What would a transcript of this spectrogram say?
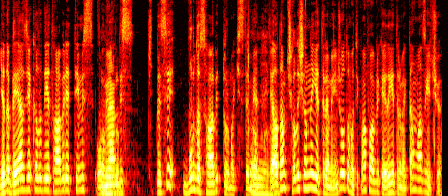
Ya da beyaz yakalı diye tabir ettiğimiz o Anladım. mühendis kitlesi burada sabit durmak istemiyor. Anladım. E adam çalışanını getiremeyince otomatikman fabrikaya da getirmekten vazgeçiyor.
